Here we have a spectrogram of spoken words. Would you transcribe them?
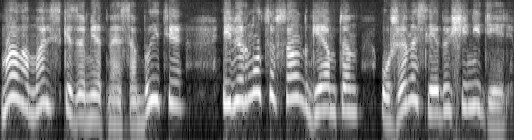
маломальски заметное событие, и вернуться в Саундгемптон уже на следующей неделе.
